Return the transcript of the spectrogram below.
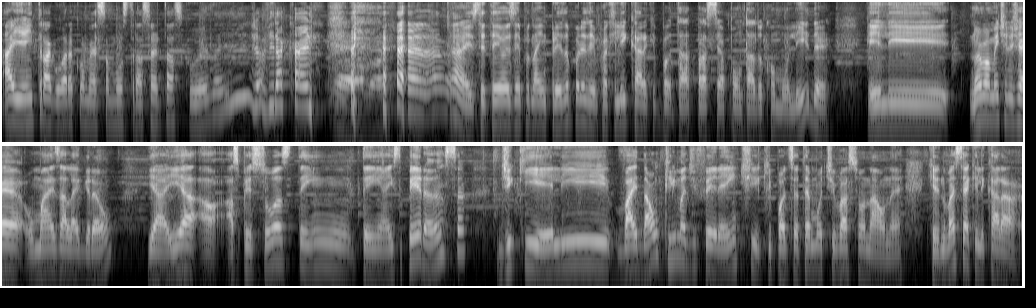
Aí entra agora, começa a mostrar certas coisas e já vira carne. É, lógico. é, né, ah, e você tem o exemplo na empresa, por exemplo, aquele cara que tá para ser apontado como líder, ele normalmente ele já é o mais alegrão e aí a, a, as pessoas têm, têm a esperança de que ele vai dar um clima diferente que pode ser até motivacional, né? Que ele não vai ser aquele cara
